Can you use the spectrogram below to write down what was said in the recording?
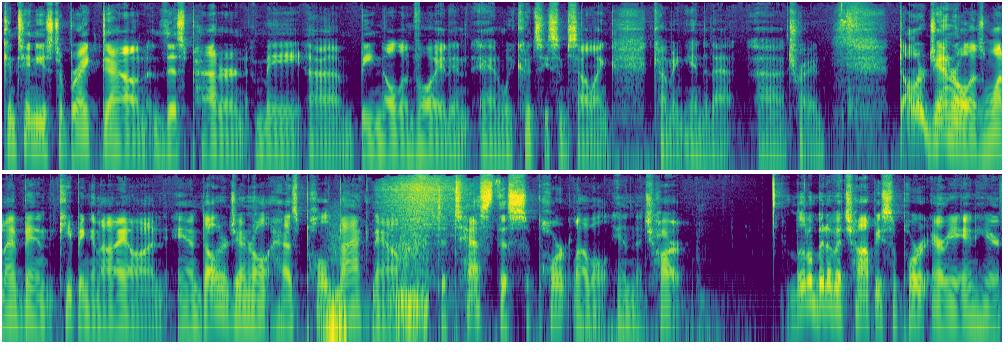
continues to break down, this pattern may um, be null and void, and, and we could see some selling coming into that uh, trade. Dollar General is one I've been keeping an eye on, and Dollar General has pulled back now to test this support level in the chart. A little bit of a choppy support area in here,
